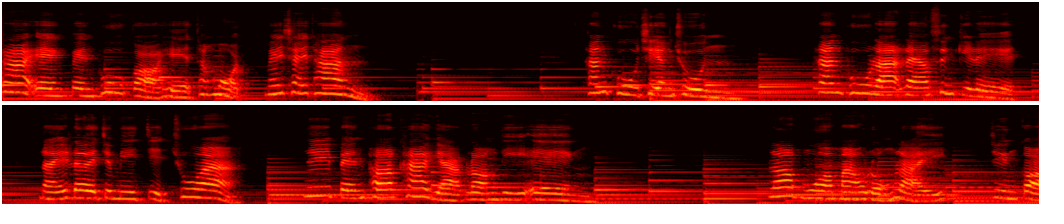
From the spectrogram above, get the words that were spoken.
ข้าเองเป็นผู้ก่อเหตุทั้งหมดไม่ใช่ท่าน ท่านครูเชียงชุน ท่านผู้ละแล้วซึ่งกิเลส ไหนเลยจะมีจิตชั่ว นี่เป็นเพราะข้าอยากลองดีเอง รอบมัวเมาหลงไหล จึงก่อ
